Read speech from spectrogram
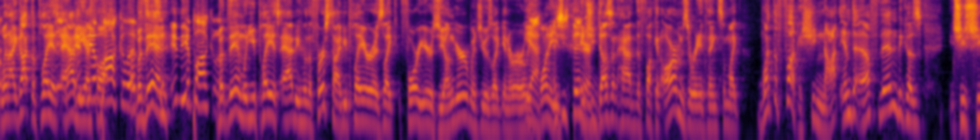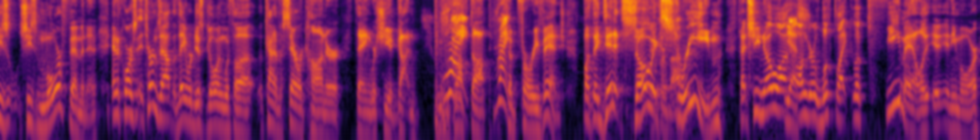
when I got to play as Abby, in I the thought. apocalypse. But then in the apocalypse. but then when you play as Abby for the first time, you play her as like four years younger when she was like in her early twenties, Yeah, and twenties, she's thinner. she doesn't have the fucking arms or anything. So I'm like, what the fuck is she not M to F then? Because she's she's she's more feminine. And of course, it turns out that they were just going with a kind of a Sarah Connor thing where she had gotten Right, buffed up right. to, for revenge. But they did it so Super buff. extreme that she no lo- Yes. longer looked like looked female I- anymore.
